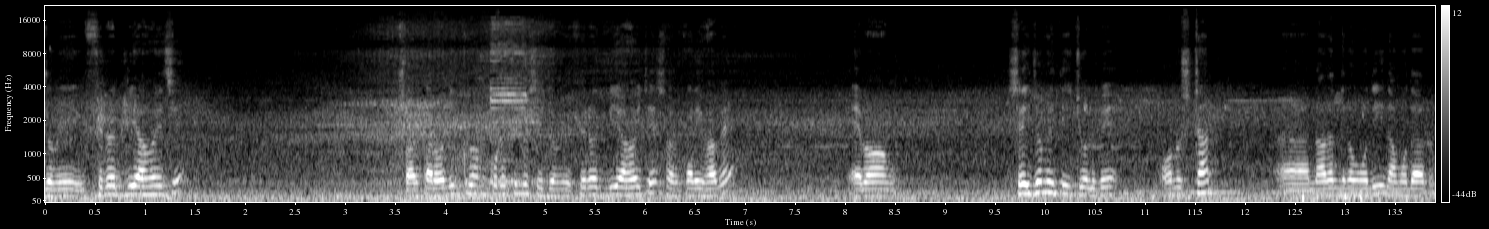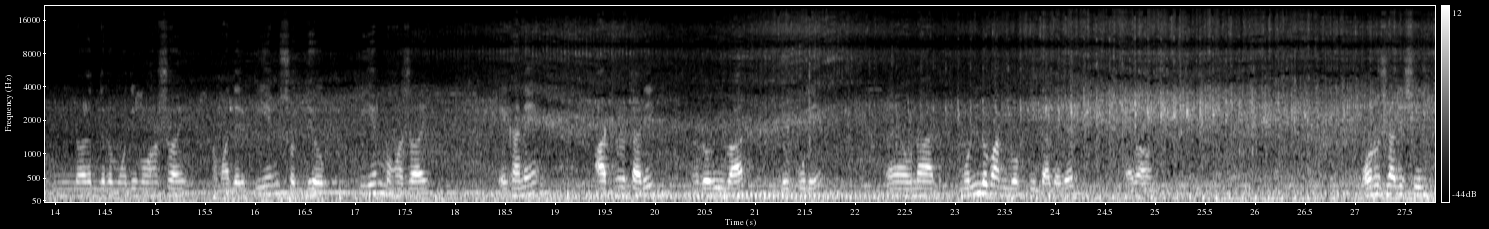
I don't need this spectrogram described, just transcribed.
জমি ফেরত দেওয়া হয়েছে। সরকার অধিগ্রহণ করেছিল, সেই জমি ফেরত দেওয়া হয়েছে সরকারিভাবে এবং সেই জমিতেই চলবে অনুষ্ঠান। নরেন্দ্র মোদী, দামোদর নরেন্দ্র মোদী মহাশয়, আমাদের পিএম শ্রদ্ধেয় পিএম মহাশয় এখানে আঠেরো তারিখ রবিবার দুপুরে ওনার মূল্যবান বক্তৃতা দেবেন এবং অনুসারী শিল্প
